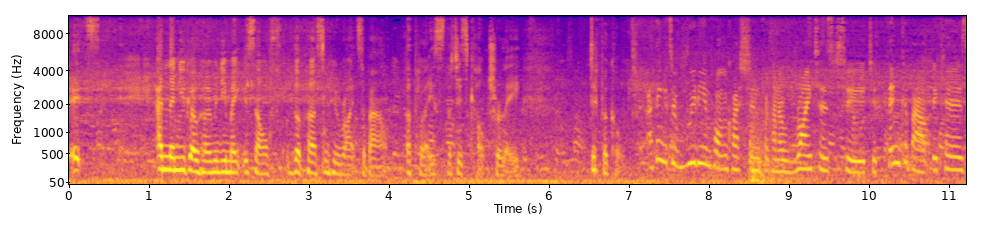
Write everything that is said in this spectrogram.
it's and then you go home and you make yourself the person who writes about a place that is culturally difficult? I think it's a really important question for kind of writers to, to think about because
